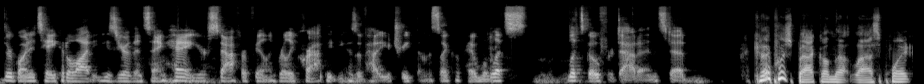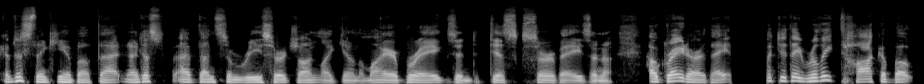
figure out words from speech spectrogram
they're going to take it a lot easier than saying, "Hey, your staff are feeling really crappy because of how you treat them." It's like, okay, well, let's let's go for data instead. Can I push back on that last point? I'm just thinking about that, and I just I've done some research on like you know the Meyer Briggs and DISC surveys, and uh, how great are they? But do they really talk about,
